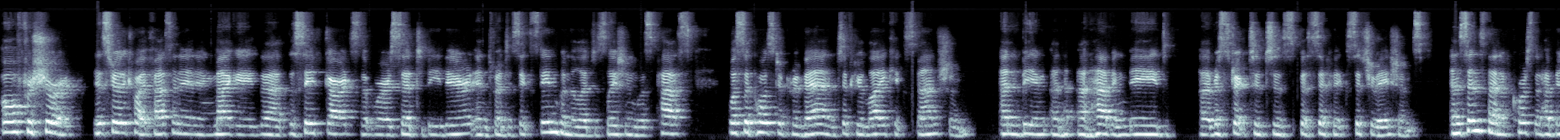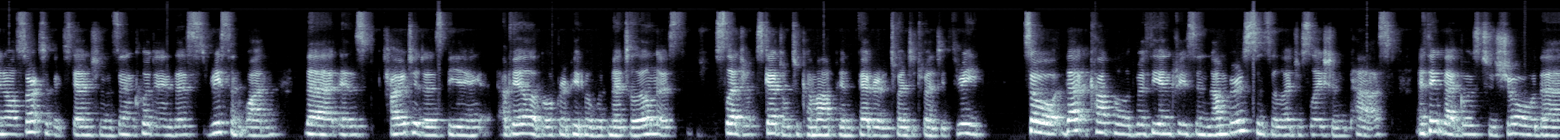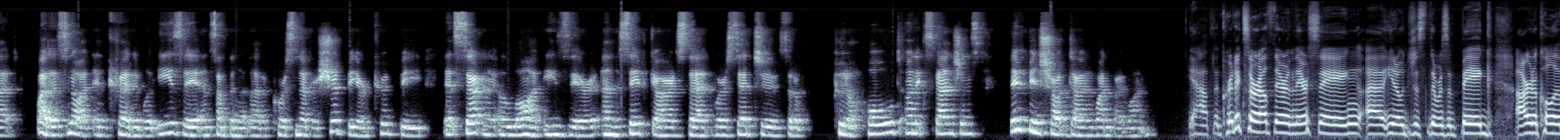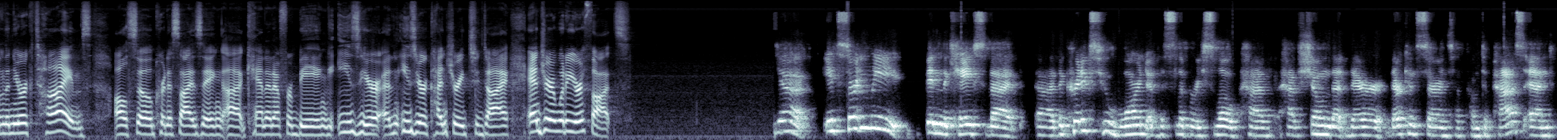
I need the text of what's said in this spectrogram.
Oh, for sure. It's really quite fascinating, Maggie, that the safeguards that were said to be there in 2016 when the legislation was passed was supposed to prevent, if you like, expansion and being and, and having MAID uh, restricted to specific situations. And since then, of course, there have been all sorts of extensions, including this recent one that is touted as being available for people with mental illness, scheduled to come up in February 2023. So, that coupled with the increase in numbers since the legislation passed, I think that goes to show that while it's not incredibly easy and something like that, of course, never should be or could be, it's certainly a lot easier. And the safeguards that were said to sort of put a hold on expansions they've been shot down one by one. Yeah, the critics are out there and they're saying, uh, you know, just there was a big article in the New York Times also criticizing uh, Canada for being easier, an easier country to die. Andrea, what are your thoughts? Yeah, it's certainly been the case that uh, the critics who warned of the slippery slope have have shown that their their concerns have come to pass. And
